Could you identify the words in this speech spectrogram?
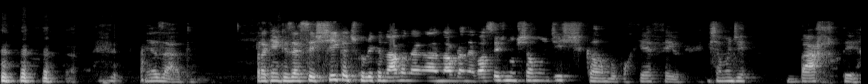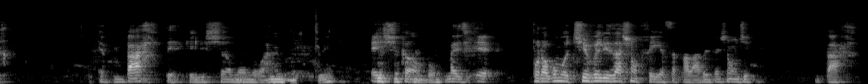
Exato. Para quem quiser ser chique, eu descobri que no agronegócio eles não chamam de escambo, porque é feio. Eles chamam de barter. É barter que eles chamam no agro. É escambo. Mas é, por algum motivo eles acham feia essa palavra, então chamam de bar.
